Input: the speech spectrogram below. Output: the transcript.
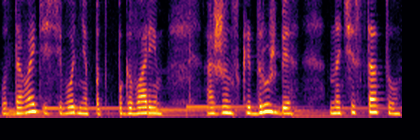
вот давайте сегодня поговорим о женской дружбе на чистоту.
